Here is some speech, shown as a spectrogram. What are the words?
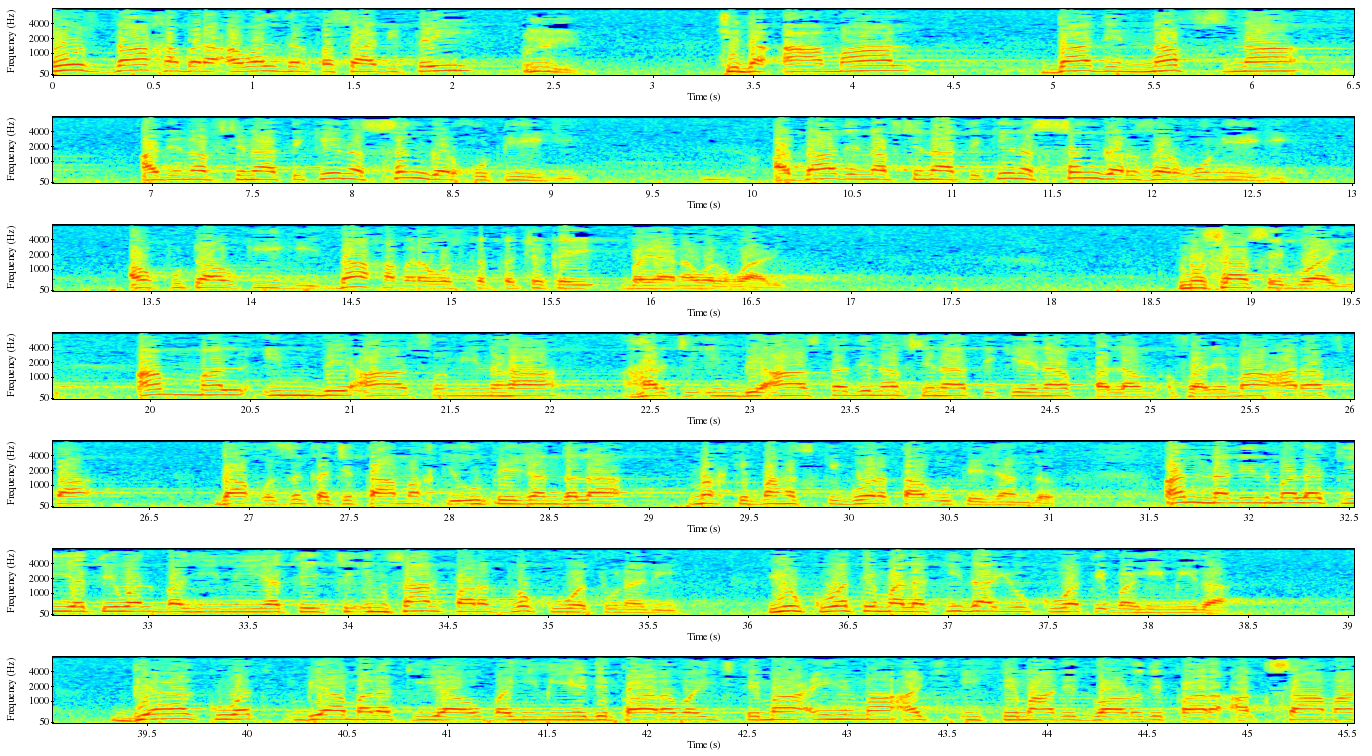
اوس دا خبر اول در تصابیتی چی دا اعمال دا دی نفس نا ادی نفس ناتکی نا سنگر خطیگی ادا دی نفس ناتکی نا سنگر زرغنیگی او پټاو کیگی دا خبر اوس تا چکی بیان اول غواړی نو شاہ صاحب وائی اما الانبعاث منها هر چی انبعاث ته د نفس ناطقه نه فلما عرفت دا خو ځکه چی تا مخکی وپیژندله مخکی بحث کی ګوره تا وپیژند ان للملکیة والبهیمیة چی انسان پر دو قوتونه دی یو قوت ملکی دا یو قوت بهیمی دا بیا قوت بیا ملکیه او بهیمیه دی پارا و اجتماعهما اجتماع دی دوارو دی پارا اقساما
